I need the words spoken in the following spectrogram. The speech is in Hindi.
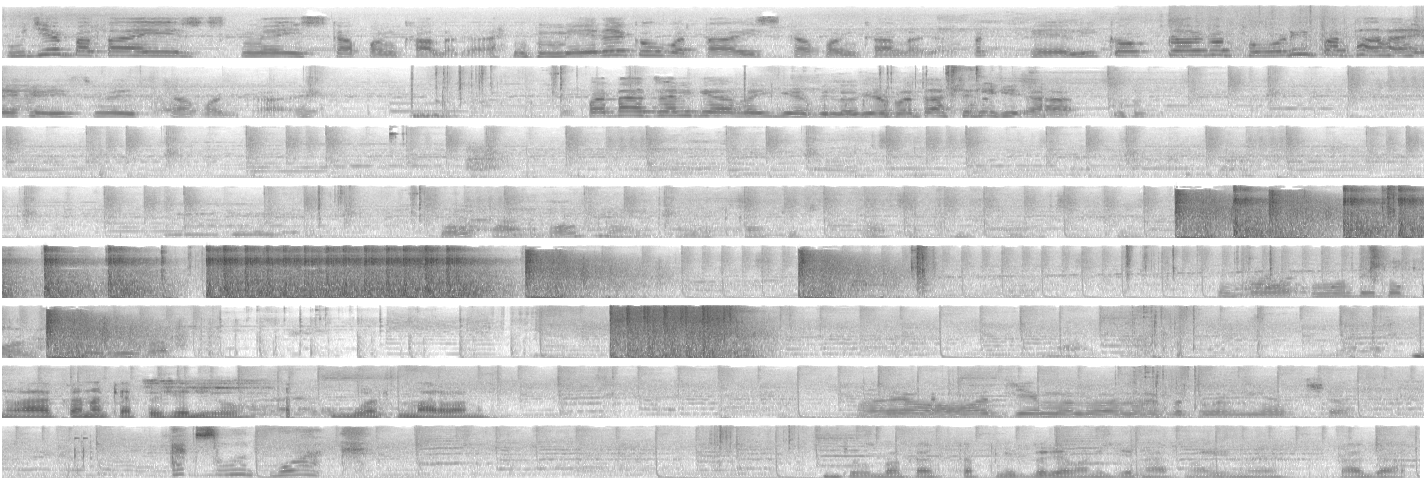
तुझे पता है इसमें इसका पंखा लगा है मेरे को पता है इसका पंखा लगा है पर हेलीकॉप्टर को थोड़ी पता है इसमें इसका पंखा है पता चल गया भाई अभी लोग पता चल गया बहुत मोटी तो कौन सी मेरी बात આ કનો કેતો છે લ્યો બોટ મારવાનો અરે ઓ જે મળવાનો એ બધું અહીંયા જ છે એક્સલન્ટ વર્ક જો બકા તકલીફ તો રહેવાની જેના હાથમાં રાજા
